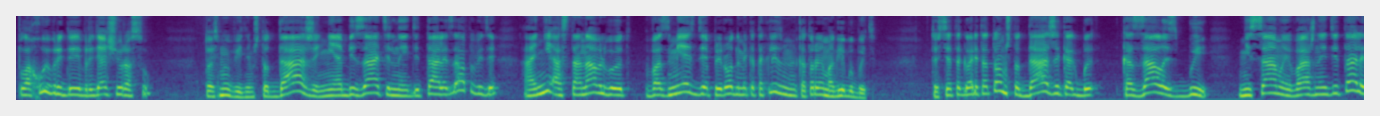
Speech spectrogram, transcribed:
плохую вредящую росу. То есть мы видим, что даже необязательные детали заповеди, они останавливают возмездие природными катаклизмами, которые могли бы быть. То есть это говорит о том, что даже как бы казалось бы не самые важные детали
